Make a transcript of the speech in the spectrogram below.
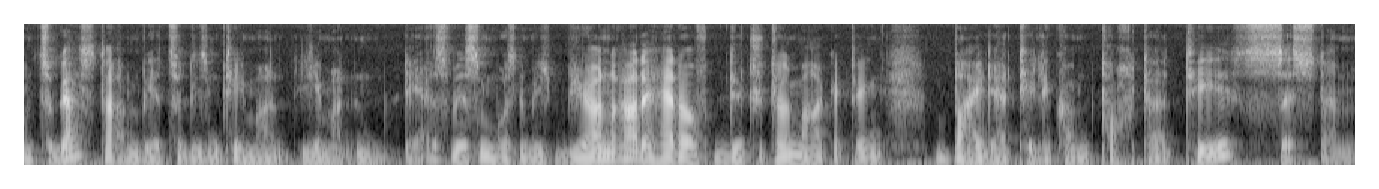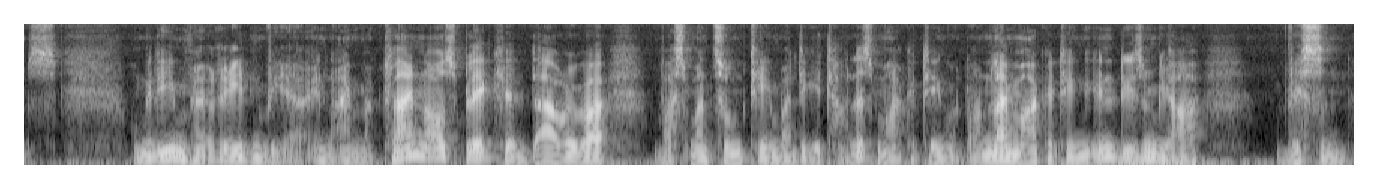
Und zu Gast haben wir zu diesem Thema jemanden, der es wissen muss, nämlich Björn Rade, Head of Digital Marketing bei der Telekom-Tochter T-Systems. Und mit ihm reden wir in einem kleinen Ausblick darüber, was man zum Thema digitales Marketing und Online-Marketing in diesem Jahr wissen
